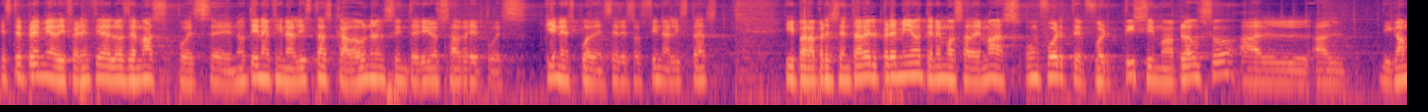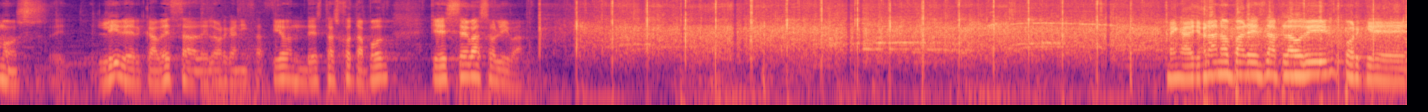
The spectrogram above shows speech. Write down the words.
Este premio, a diferencia de los demás, pues eh, no tiene finalistas. Cada uno en su interior sabe, pues, quiénes pueden ser esos finalistas. Y para presentar el premio tenemos además un fuerte, fuertísimo aplauso al, al, digamos, eh, líder, cabeza de la organización de estas JPod, que es Sebas Oliva. Venga, y ahora no paréis de aplaudir porque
